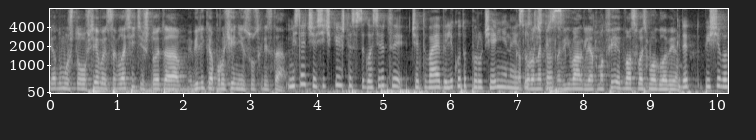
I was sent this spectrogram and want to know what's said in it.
Я думаю, что все вы согласитесь, что это великое поручение Иисуса Христа, Мисля, че всички ще се съгласите, че това е великото поручение на Исус которое написано Христос. в Евангелии от Матфея, 28 главе, Където пише в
